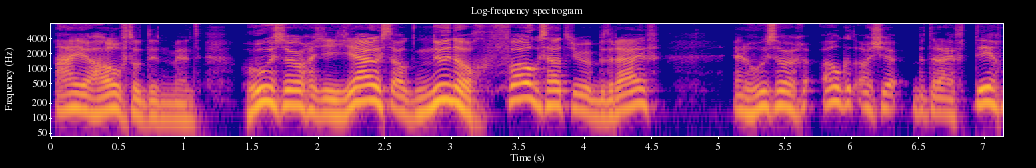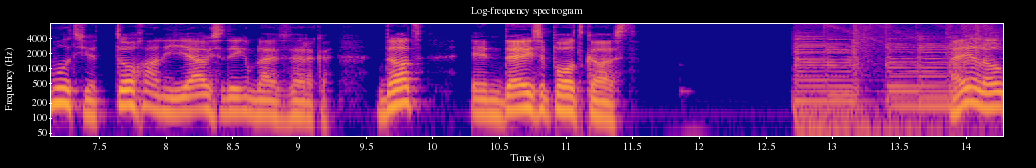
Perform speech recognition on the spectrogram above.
aan je hoofd op dit moment. Hoe zorg dat je juist ook nu nog focus houdt op je bedrijf? En hoe zorg je ook dat als je bedrijf dicht moet, je toch aan de juiste dingen blijft werken? Dat in deze podcast. Hey hallo,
